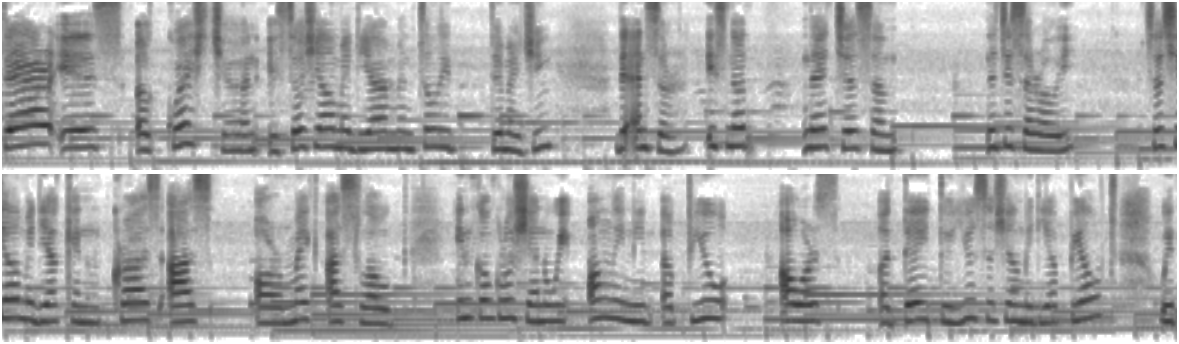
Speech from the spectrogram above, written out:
there is a question, is social media mentally damaging? The answer is not necessarily social media can crush us or make us slow. In conclusion, we only need a few hours a day to use social media filled with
